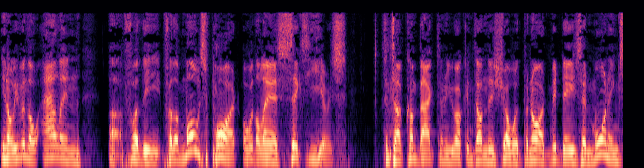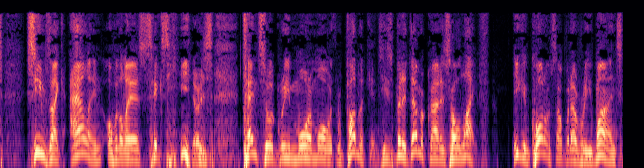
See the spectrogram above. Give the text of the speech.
you know, even though Alan, uh, for the for the most part over the last six years, since I've come back to New York and done this show with Bernard, middays and mornings, seems like Alan, over the last six years, tends to agree more and more with Republicans. He's been a Democrat his whole life. He can call himself whatever he wants.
